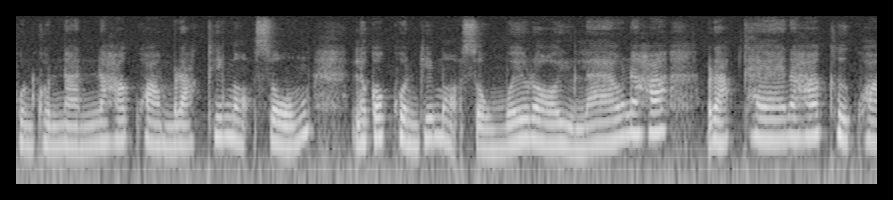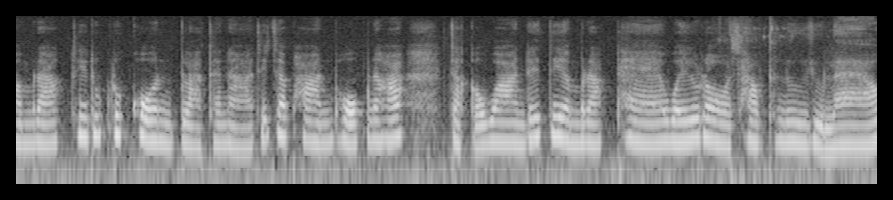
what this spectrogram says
คนคนนั้นนะคะ ความรักที่เหมาะสม แล้วก็คนที่เหมาะสมไว้รออยู่แล้วนะคะ รักแท้นะคะคือความรักที่ทุกๆ คนปรารถนาที่จะพานพบนะคะจักรวาลได้เตรียมรักแท้ไว้รอชาวธนูอยู่แล้ว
